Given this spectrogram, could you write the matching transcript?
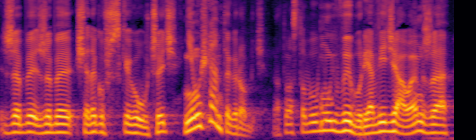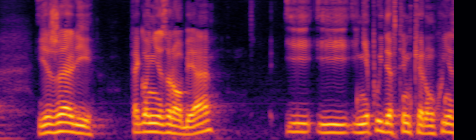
żeby, żeby się tego wszystkiego uczyć. Nie musiałem tego robić. Natomiast to był mój wybór. Ja wiedziałem, że jeżeli tego nie zrobię i, i, i nie pójdę w tym kierunku, nie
